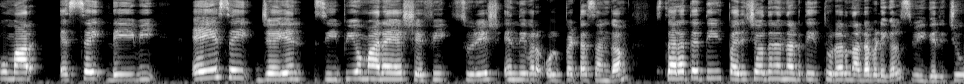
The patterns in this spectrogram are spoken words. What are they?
Kumar S I Devi A S I Jayan C P ഒമാരായ ഷെഫീഖ് സുരേഷ് എന്നിവർ ഉൾപ്പെട്ട സംഘം സ്ഥലത്തെത്തി പരിശോധന നടത്തി തുടർ നടപടികൾ സ്വീകരിച്ചു.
